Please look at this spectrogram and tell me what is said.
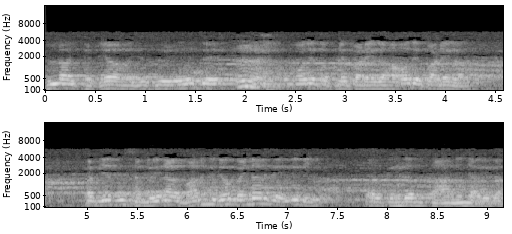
ਖੁੱਲਾ ਛੱਡਿਆ ਹੋਵੇ ਜਿਸ ਵੇਲੇ ਉਹਦੇ ਉਹਦੇ ਕੱਪੜੇ ਪੜੇਗਾ, ਉਹਦੇ ਪੜੇਗਾ। ਪਰ ਜੇ ਤੁਸੀਂ ਸੰਗਲੀ ਨਾਲ ਬੰਨ੍ਹ ਕੇ ਜੋ ਬੈਠਾ ਤੇ ਫਿਰ ਵੀ ਨਹੀਂ। ਪਰ ਕਿਸੇ ਦਾ ਨੁਕਸਾਨ ਨਹੀਂ ਜਾਵੇਗਾ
